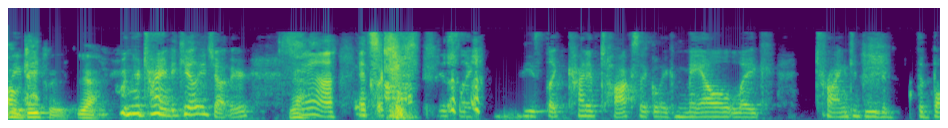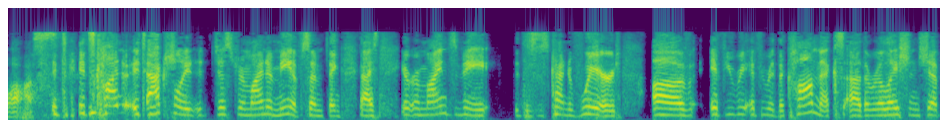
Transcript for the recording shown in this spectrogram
Oh, They- deeply. Yeah. when they're trying to kill each other. Yeah. yeah, it's Just like these like kind of toxic like male like trying to be the, the boss. It's it's kind of it's actually it just reminded me of something, guys. It reminds me. This is kind of weird. Of if you read if you read the comics, uh, the relationship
